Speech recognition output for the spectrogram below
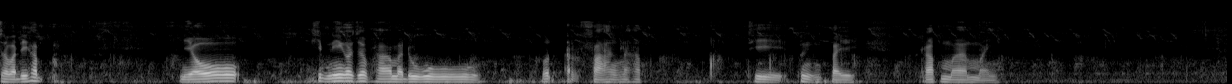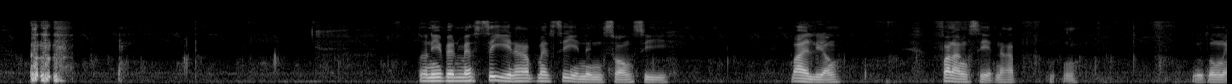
สวัสดีครับ เดี๋ยวคลิปนี้ก็จะพามาดูรถอัดฟางนะครับ ที่เพิ่งไปรับมาใหม่ ตัวนี้เป็นเมสซี่นะครับเมสซี่หนึ่งสองสี่ป้ายเหลืองฝรั่งเศสนะครับนี่อยู่ตรงไหน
